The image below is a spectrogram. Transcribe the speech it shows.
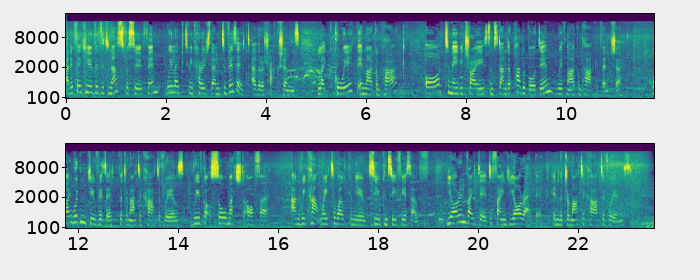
And if they're here visiting us for surfing, we like to encourage them to visit other attractions like Go Ape in Margam Park, or to maybe try some stand-up paddleboarding with Margam Park Adventure. Why wouldn't you visit the dramatic heart of Wales? We've got so much to offer and we can't wait to welcome you so you can see for yourself. You're invited to find your epic in the dramatic heart of Wales.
